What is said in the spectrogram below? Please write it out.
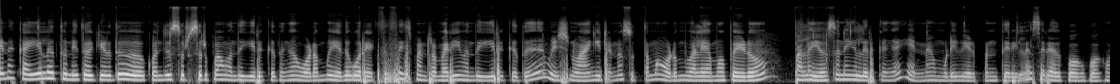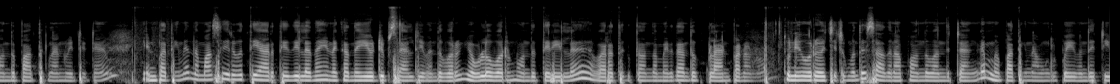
ஏன்னா கையில் துணி துவைக்கிறது கொஞ்சம் சுறுசுறுப்பாக வந்து இருக்குதுங்க. உடம்பு ஏதோ ஒரு எக்ஸசைஸ் பண்ணுற மாதிரியும் வந்து இருக்குது. மிஷின் வாங்கிட்டேன்னா சுத்தமாக உடம்பு விளையாமல் போயிடும். பல யோசனைகள் இருக்குங்க. என்ன முடிவு எடுப்பேன்னு தெரியல. சரி அது போக போக வந்து பார்த்துக்கலான்னு விட்டுட்டேன். ஏன்னு பார்த்தீங்கன்னா இந்த மாதம் இருபத்தி ஆறு தேதியில் தான் எனக்கு அந்த யூடியூப் சேலரி வந்து வரும். எவ்வளோ வரும்னு வந்து தெரியல. வரதுக்கு தகுந்த மாதிரி தான் அதுக்கு பிளான் பண்ணணும். துணி ஊற வச்சுட்டு போது சாதனாப்பா வந்து வந்துட்டாங்க. இப்போ பார்த்தீங்கன்னா அவங்களுக்கு போய் வந்து டீ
